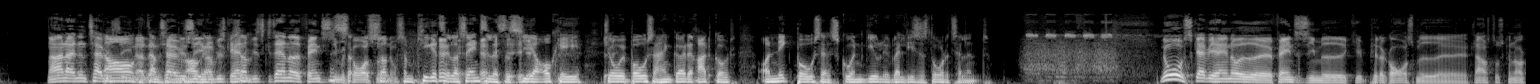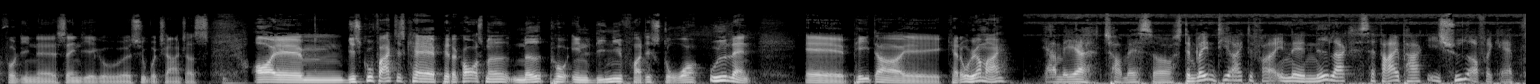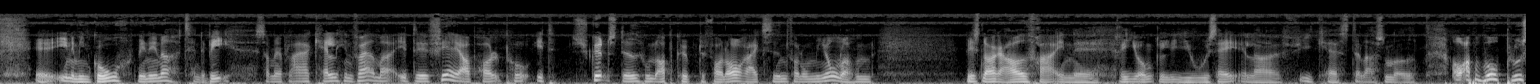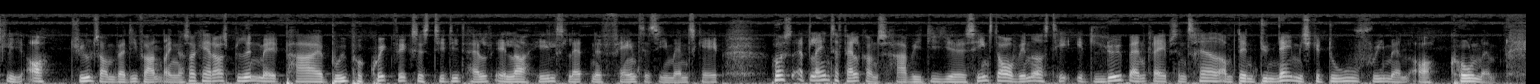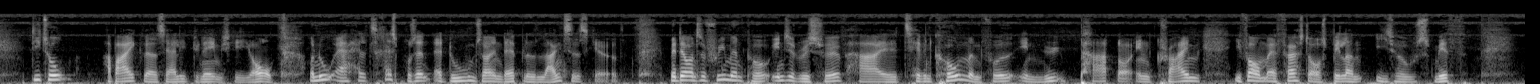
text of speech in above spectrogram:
Nej, nej, den tager vi Nå, senere. Den tager vi okay. senere. Vi skal, have, Som- vi skal tage noget fantasy med Gårdsen som, nu. som kigger til Los Angeles og siger, okay, Joey Bosa, han gør det ret godt, og Nick Bosa skulle angiveligt være lige så stort et talent. Nu skal vi have noget øh, fantasy med Peter Gårds med. øh, Claus, du skal nok få din øh, San Diego Superchargers. Og øhm, vi skulle faktisk have Peter Gårds med, med på en linje fra det store udland. Øh, Peter, øh, kan du høre mig? Jeg er med jer, Thomas, og stempler ind direkte fra en øh, nedlagt safaripark i Sydafrika. Øh, en af mine gode veninder, Tante B, som jeg plejer at kalde hende, forærede mig et øh, ferieophold på et skønt sted, hun opkøbte for en årrække siden for nogle millioner. Hun hvis nok arvet fra en øh, rig onkel i USA eller ikast eller sådan noget. Og apropos pludselig og tvivlsomme værdiforandringer, så kan jeg da også byde ind med et par øh, bud på quick fixes til dit halv- eller helslattende fantasy-mandskab. Hos Atlanta Falcons har vi de øh, seneste år vendt os til et løbeangreb centreret om den dynamiske duo Freeman og Coleman. De to har bare ikke været særlig dynamiske i år, og nu er 50% af duen så endda blevet langtidsskadet. Men Devonta Freeman på Injured Reserve har øh, Tevin Coleman fået en ny partner in crime i form af førsteårsspilleren Ito Smith.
